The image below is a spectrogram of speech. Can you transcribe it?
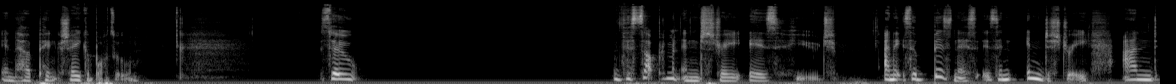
in her pink shaker bottle? So, the supplement industry is huge and it's a business, it's an industry, and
